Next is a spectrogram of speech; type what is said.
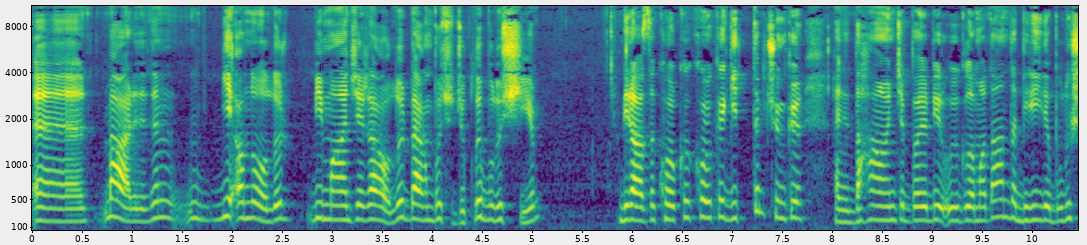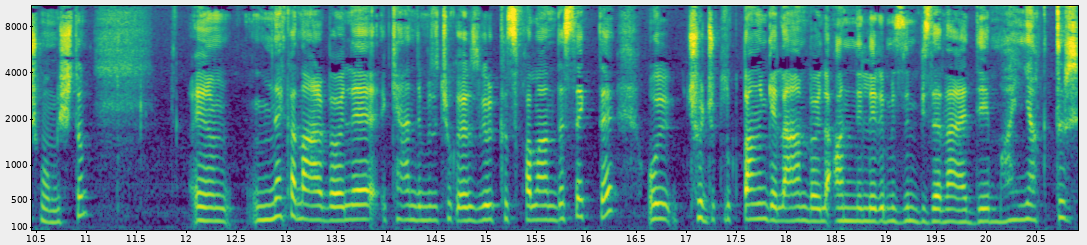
Ee, bari dedim bir anı olur, bir macera olur. Ben bu çocukla buluşayım. Biraz da korka korka gittim çünkü hani daha önce böyle bir uygulamadan da biriyle buluşmamıştım ne kadar böyle kendimizi çok özgür kız falan desek de o çocukluktan gelen böyle annelerimizin bize verdiği manyaktır,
